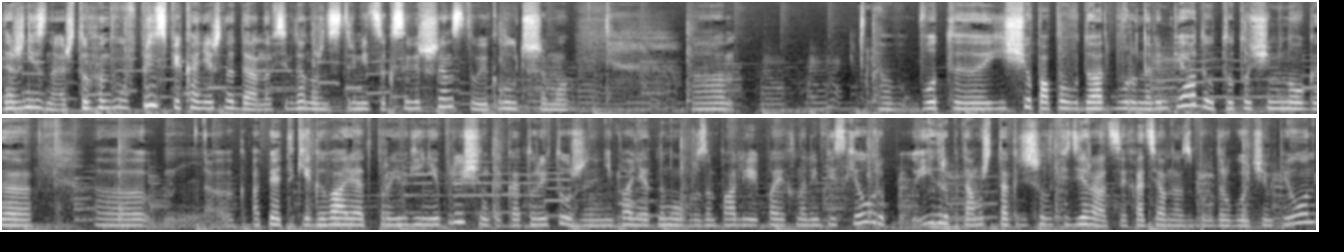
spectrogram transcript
даже не знаю, что... Ну, в принципе, конечно, да, но всегда нужно стремиться к совершенству и к лучшему. А, Вот э, еще по поводу отбора на Олимпиаду, тут очень много, опять-таки, говорят про Евгения Плющенко, который тоже непонятным образом поехал на Олимпийские игры, игры, потому что так решила Федерация, хотя у нас был другой чемпион,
